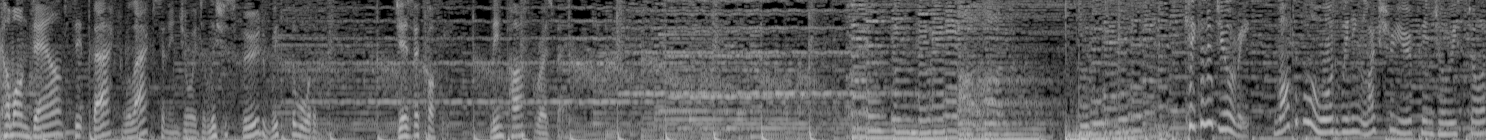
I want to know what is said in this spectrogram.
Come on down, sit back, relax, and enjoy delicious food with the waterman. Jezve Coffee, Lyne Park, Rose Particular Jewelry, multiple award-winning luxury European jewelry store,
